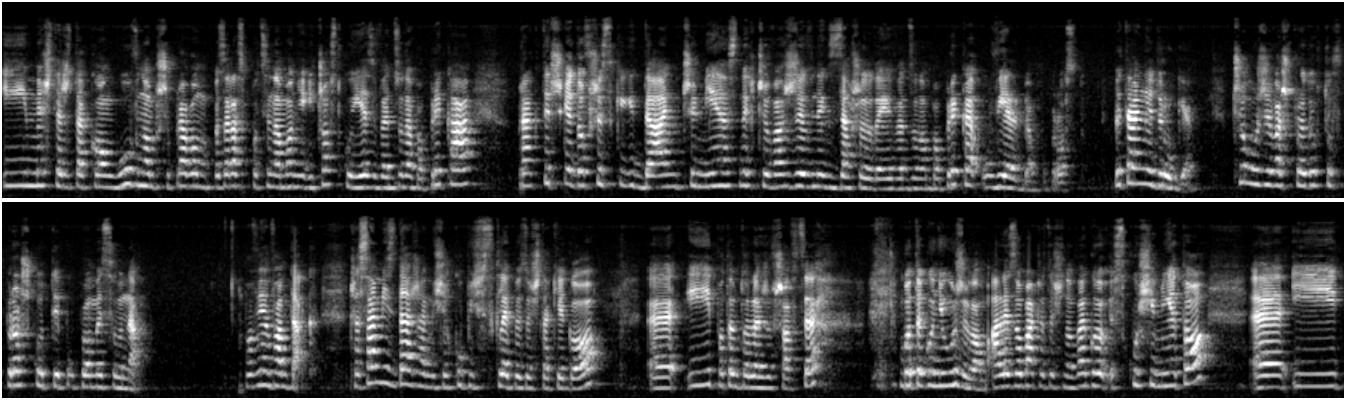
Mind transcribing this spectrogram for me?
I myślę, że taką główną przyprawą zaraz po cynamonie i czosnku jest wędzona papryka. Praktycznie do wszystkich dań, czy mięsnych, czy warzywnych, zawsze dodaję wędzoną paprykę. Uwielbiam po prostu. Pytanie drugie. Czy używasz produktów w proszku typu pomysł na? Powiem Wam tak. Czasami zdarza mi się kupić w sklepie coś takiego e, i potem to leży w szafce, bo tego nie używam, ale zobaczę coś nowego, skusi mnie to e, i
